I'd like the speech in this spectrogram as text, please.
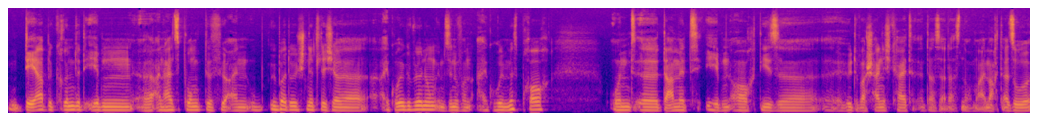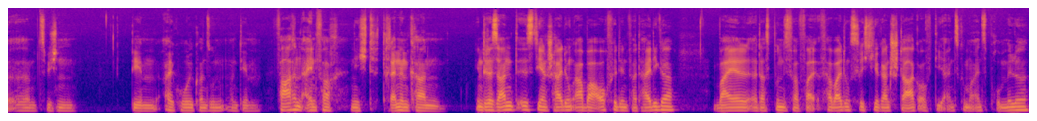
Der begründet eben äh, Anhaltspunkte für eine überdurchschnittliche Alkoholgewöhnung im Sinne von Alkoholmissbrauch und äh, damit eben auch diese äh, erhöhte Wahrscheinlichkeit, dass er das nochmal macht. Also äh, zwischen dem Alkoholkonsum und dem Fahren einfach nicht trennen kann. Interessant ist die Entscheidung aber auch für den Verteidiger, weil äh, das Bundesverwaltungsgericht hier ganz stark auf die 1,1 Promille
